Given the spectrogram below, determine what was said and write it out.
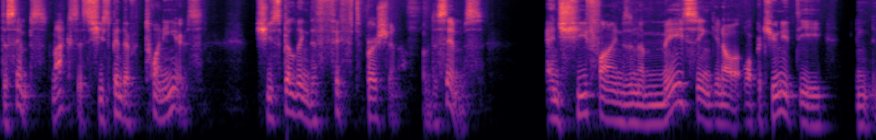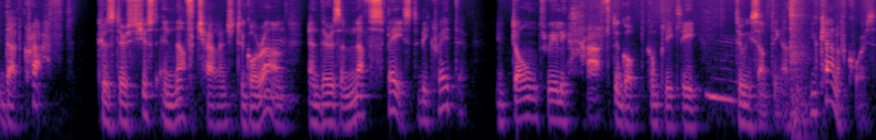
The Sims, Maxis. She's been there for 20 years. She's building the fifth version of The Sims. And she finds an amazing, you know, opportunity in that craft because there's just enough challenge to go around and there's enough space to be creative. You don't really have to go completely mm. doing something else. You can, of course,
